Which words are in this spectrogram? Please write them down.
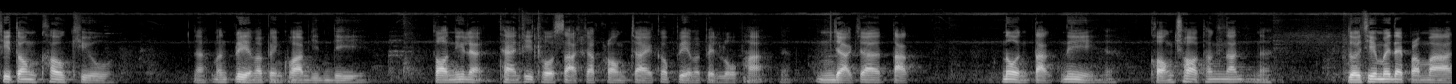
ที่ต้องเข้าคิวนะมันเปลี่ยนมาเป็นความยินดี ตอนนี้แหละ แทนที่โทสะจะคลองใจก็เปลี่ยนมาเป็นโลภะนะอยากจะตักโน่นตักนี่นะของชอบทั้งนั้นนะโดยที่ไม่ได้ประมาณ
